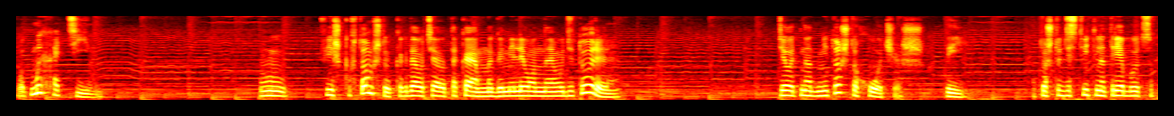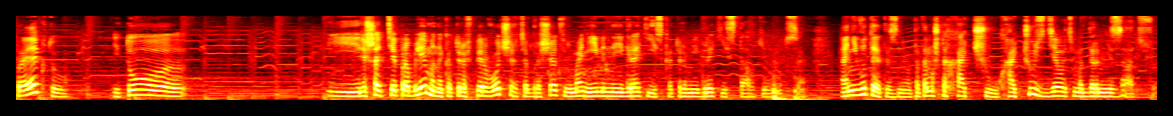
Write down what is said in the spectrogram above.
Вот мы хотим. Ну, фишка в том, что когда у тебя вот такая многомиллионная аудитория, делать надо не то, что хочешь ты, то, что действительно требуется проекту, и то и решать те проблемы, на которые в первую очередь обращают внимание именно игроки, с которыми игроки сталкиваются. А не вот это него, потому что хочу, хочу сделать модернизацию.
